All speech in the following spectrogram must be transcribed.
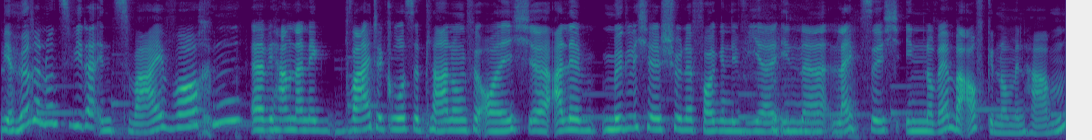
Wir hören uns wieder in zwei Wochen besuchen. Äh, wir haben eine weite große Planung für euch. Äh, alle mögliche schöne Folgen, die wir in äh, Leipzig im November aufgenommen haben.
